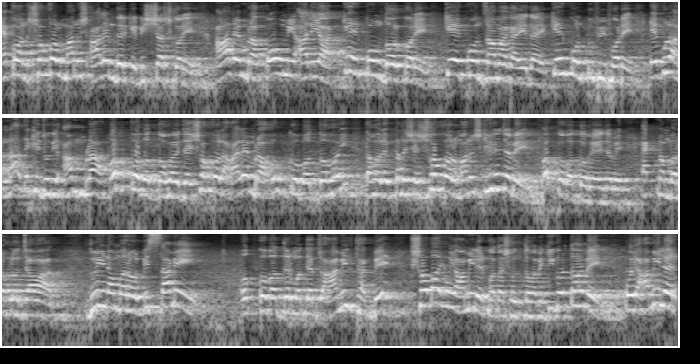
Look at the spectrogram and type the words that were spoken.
এখন সকল মানুষ আলেমদেরকে বিশ্বাস করে। আলেমরা কৌমি আলিয়া, কে কোন দল করে, কে কোন জামা গায়ে দেয়, কে কোন টুপি পরে, এগুলা না দেখে যদি আমরা ঐক্যবদ্ধ হয়ে যাই, সকল আলেমরা ঐক্যবদ্ধ হই, তাহলে দেশের সকল মানুষ কি হয়ে যাবে? ঐক্যবদ্ধ হয়ে যাবে। এক নম্বর হলো জামাত, দুই নম্বর হলো বিশ্রামী। ঐক্যবদ্ধের মধ্যে একজন আমিল থাকবে, সবাই ওই আমিলের কথা শুনতে হবে। কি করতে হবে? ওই আমিলের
